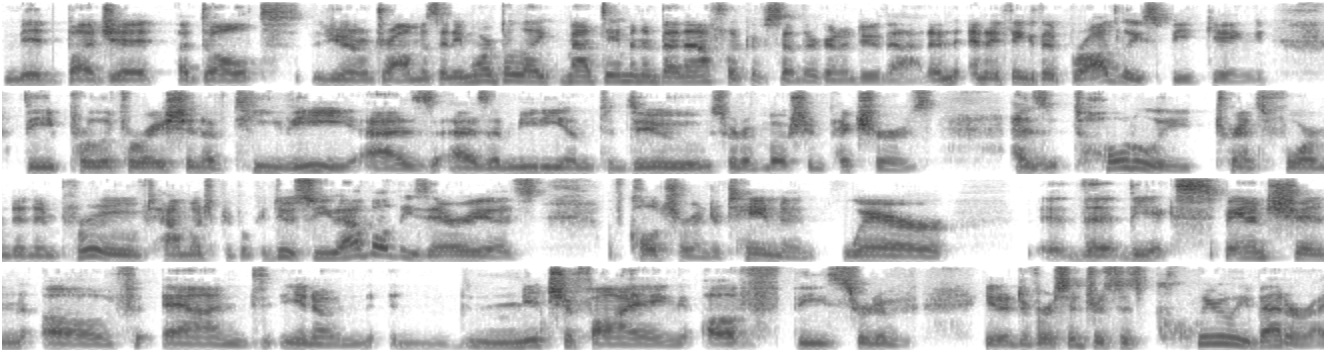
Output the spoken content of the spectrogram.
mid-budget adult, you know, dramas anymore. But like Matt Damon and Ben Affleck have said they're going to do that. And and I think that broadly speaking, the proliferation of TV as as a medium to do sort of motion pictures has totally transformed and improved how much people can do. So you have all these areas of culture, entertainment, where the the expansion of and you know nichifying of these sort of you know diverse interests is clearly better. I,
